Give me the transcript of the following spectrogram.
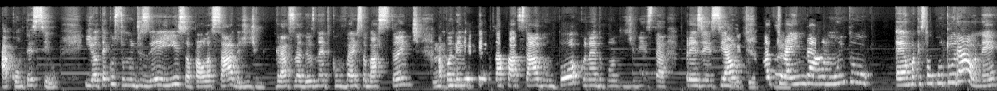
aconteceu. E eu até costumo dizer isso, a Paula sabe, a gente, graças a Deus, né, conversa bastante. Uhum. A pandemia tem nos afastado um pouco, né, do ponto de vista presencial, mas que é. ainda há muito é uma questão cultural, né?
